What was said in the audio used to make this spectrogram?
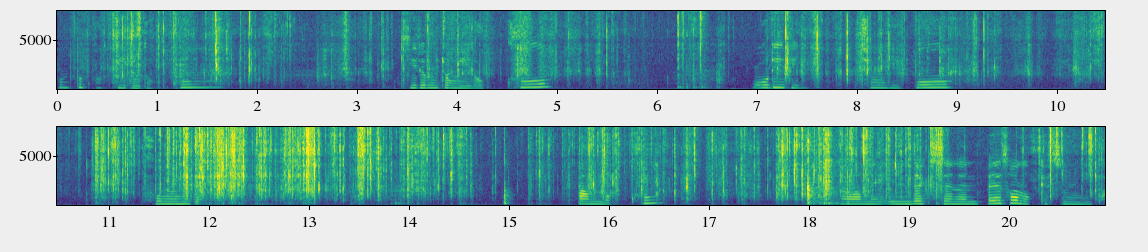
손톱깎이도 넣고 기름종이 넣고 오리비 챙기고 붕대 땀 넣고 그 다음에 인덱스는 빼서 넣겠습니다.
